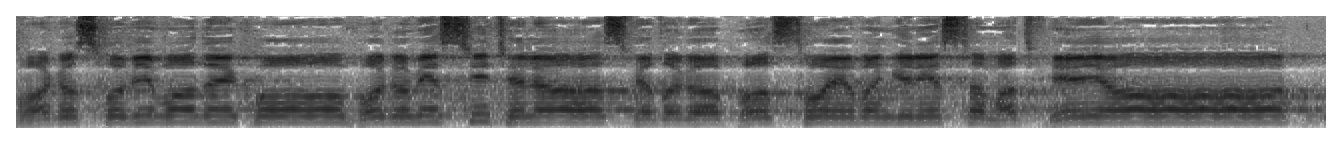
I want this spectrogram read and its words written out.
Благослови, Владыко, Боговестителя, святого апостола Евангелиста Матфея,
